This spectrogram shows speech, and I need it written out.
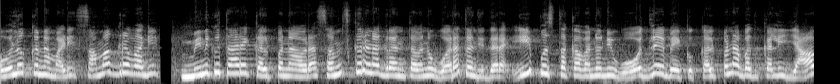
ಅವಲೋಕನ ಮಾಡಿ ಸಮಗ್ರವಾಗಿ ಮಿನುಗುತಾರೆ ಕಲ್ಪನಾ ಅವರ ಸಂಸ್ಕರಣ ಗ್ರಂಥವನ್ನು ಹೊರತಂದಿದ್ದಾರೆ. ಈ ಪುಸ್ತಕವನ್ನು ನೀವು ಓದಲೇಬೇಕು. ಕಲ್ಪನಾ ಬದುಕಲ್ಲಿ ಯಾವ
